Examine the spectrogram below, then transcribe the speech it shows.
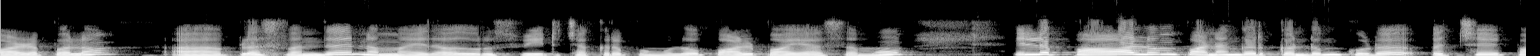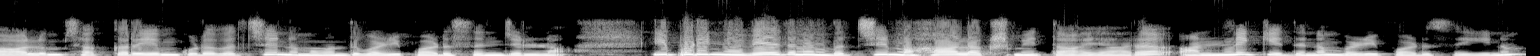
வாழைப்பழம் ப்ளஸ் வந்து நம்ம ஏதாவது ஒரு ஸ்வீட் சக்கரை பொங்கலோ, பால் பாயாசமோ, இல்லை பாலும் பனங்கற்கண்டும் கூட வச்சு பாலும், சர்க்கரையும் கூட வச்சு நம்ம வந்து வழிபாடு செஞ்சிடலாம். இப்படி நிவேதனம் வச்சு மகாலட்சுமி தாயார அன்னைக்கு தினம் வழிபாடு செய்யணும்.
